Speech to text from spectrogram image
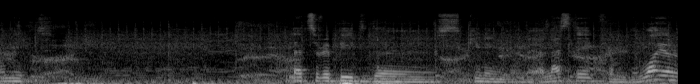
on it. Let's repeat the skinning of the elastic from the wire.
